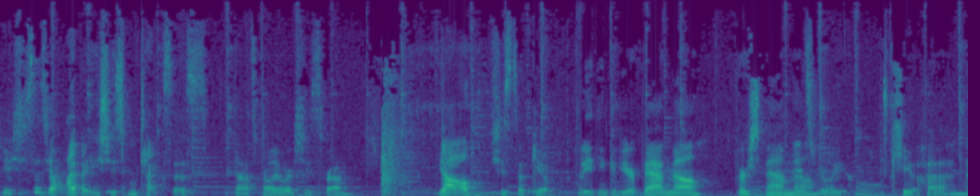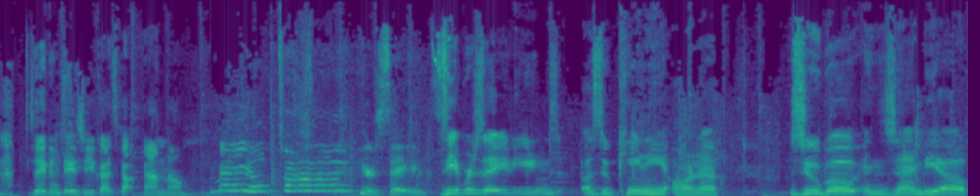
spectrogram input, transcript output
Yeah, she says y'all. I bet you she's from Texas. That's probably where she's from. Y'all, she's so cute. What do you think of your fan mail? First fan mail. It's really cool. It's cute, huh? Mm-hmm. Zade and Daisy, you guys got fan mail. Mail time! Here's Zade. Zebra Zade eating a zucchini on a Zubo in Zambia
